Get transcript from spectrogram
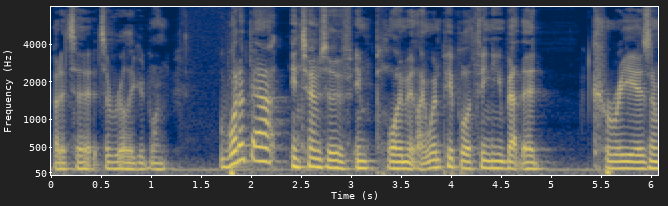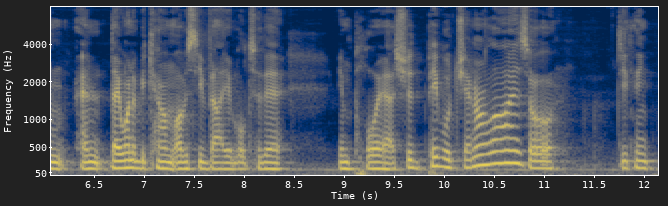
but it's a it's a really good one. What about in terms of employment? Like when people are thinking about their careers and, and they want to become obviously valuable to their employer, should people generalize or do you think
